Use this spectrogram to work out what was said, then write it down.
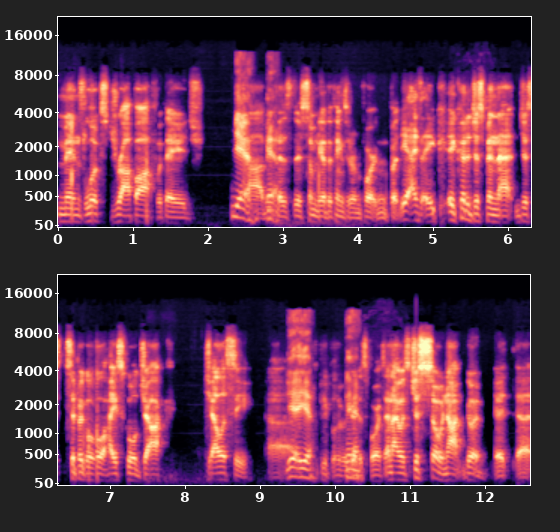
men's looks drop off with age Yeah, uh, yeah. because there's so many other things that are important. But yeah, it, it could have just been that just typical high school jock jealousy. Uh, Yeah, yeah. People who were Yeah. good at sports, and I was just so not good at uh,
